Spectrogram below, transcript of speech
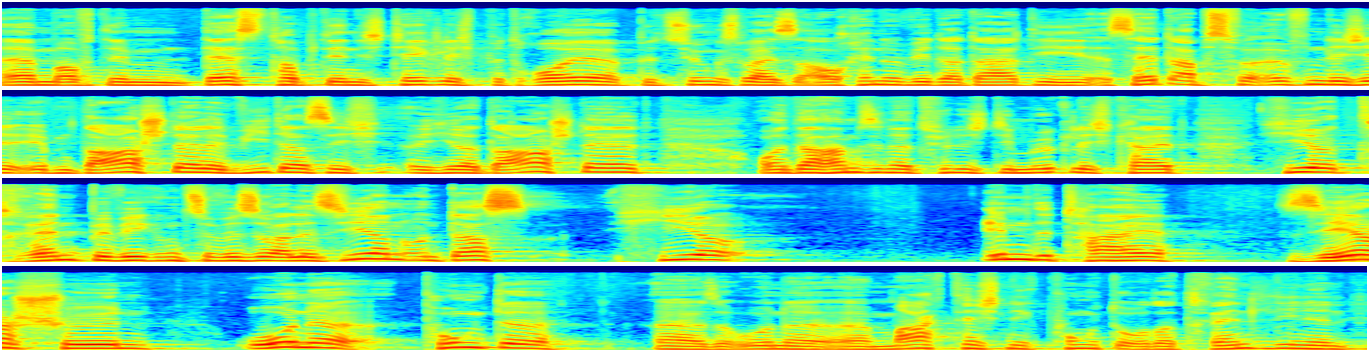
ähm, auf dem Desktop, den ich täglich betreue, beziehungsweise auch hin und wieder da die Setups veröffentliche, eben darstelle, wie das sich hier darstellt. Und da haben Sie natürlich die Möglichkeit, hier Trendbewegung zu visualisieren und das hier im Detail sehr schön ohne Punkte also ohne äh, Markttechnikpunkte oder Trendlinien,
